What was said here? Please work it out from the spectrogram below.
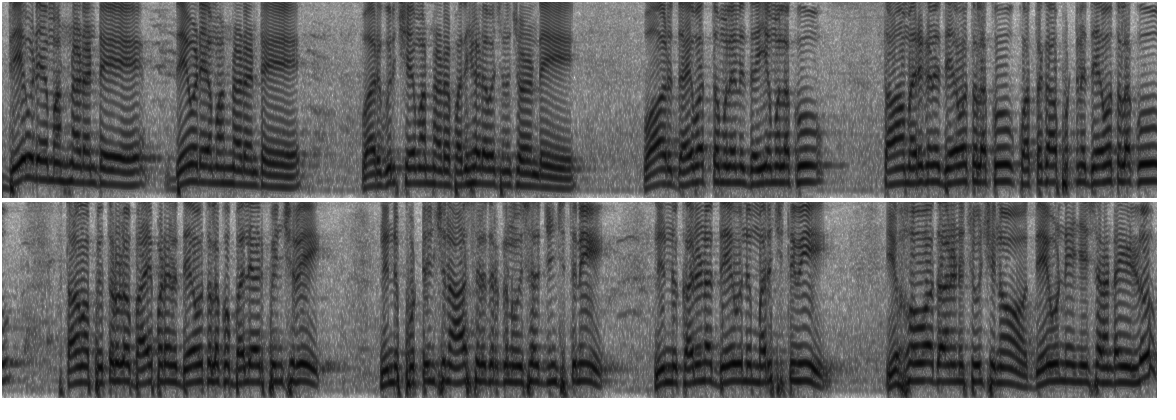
దేవుడు ఏమంటున్నాడంటే దేవుడు ఏమంటున్నాడంటే వారి గురించి ఏమంటున్నాడు? పదిహేడవ వచ్చిన చూడండి. వారు దైవత్వములని దయ్యములకు తామెరిగిన దేవతలకు కొత్తగా పుట్టిన దేవతలకు తమ పితరులు భయపడిన దేవతలకు బలి అర్పించిరి. నిన్ను పుట్టించిన ఆశ్రయదుర్గను విసర్జించి తిని నిన్ను కరుణ దేవుని మరిచితివి. యహోవా దానిని చూచినో దేవుణ్ణి ఏం చేశారంట వీళ్ళు?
